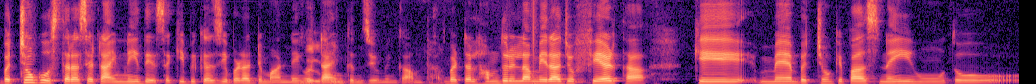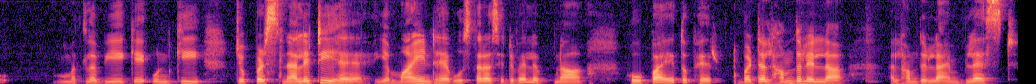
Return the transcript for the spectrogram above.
बच्चों को उस तरह से टाइम नहीं दे सकी बिकॉज़ ये बड़ा डिमांडिंग और टाइम कंज्यूमिंग काम था। बट अल्हम्दुलिल्लाह मेरा जो फेयर था कि मैं बच्चों के पास नहीं हूँ तो मतलब ये कि उनकी जो पर्सनैलिटी है या माइंड है वो उस तरह से डेवलप ना हो पाए तो फिर। बट अल्हम्दुलिल्लाह अल्हम्दुलिल्लाह आई एम ब्लेस्ड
